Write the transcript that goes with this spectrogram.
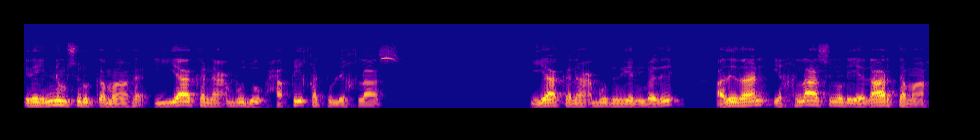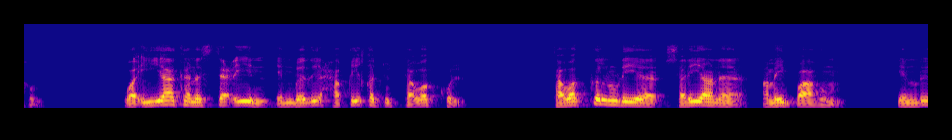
இதை இன்னும் சுருக்கமாக ஈயாக்க நபுது ஹகீகத்துல் இஹ்லாஸ் ஈயாக்க நபுது என்பது அதுதான் இஹ்லாசினுடைய யதார்த்தமாகும். வ ஈயாக்க நஸ்தீன் என்பது ஹக்கீகத்து தவக்குல் தவக்கலுடைய சரியான அமைப்பாகும் என்று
